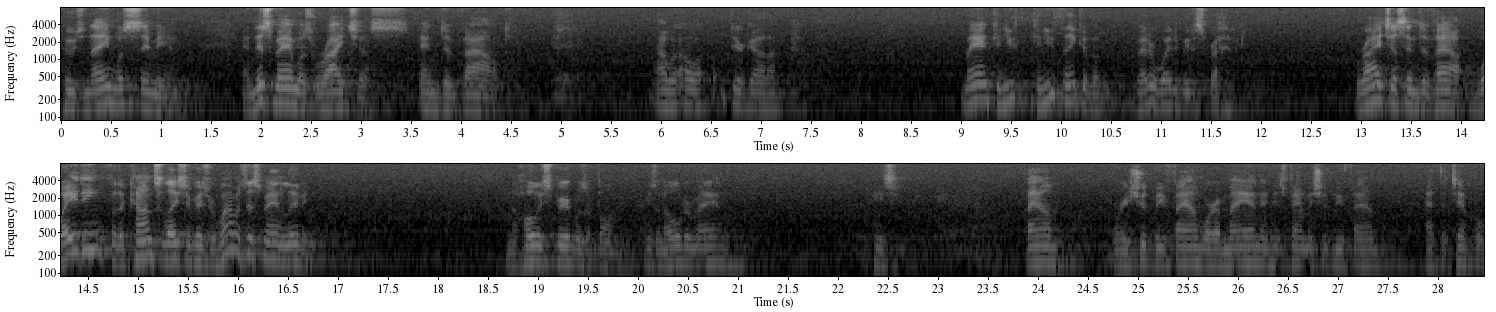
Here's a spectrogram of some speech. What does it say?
whose name was Simeon. And this man was righteous and devout. I would, oh, dear God, I'm, man, can you, can you think of a better way to be described? Righteous and devout, waiting for the consolation of Israel. Why was this man living? And the Holy Spirit was upon him. He's an older man. He's found where he should be found, where a man and his family should be found at the temple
